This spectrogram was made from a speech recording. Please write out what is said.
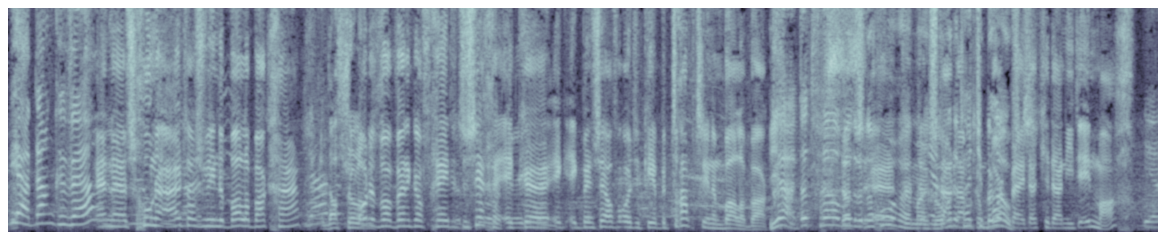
Ja, dank u wel. En eh, schoenen uit als u in de ballenbak gaat. Dat zullen Oh, dat wa- ben ik nog vergeten te zeggen. Ik, eh, ik, ik ben zelf ooit een keer betrapt in een ballenbak. Ja, dat verhaal wilden we nog eh, horen, er Marco, staat maar dat had je beloofd. bij dat je daar niet in mag. Ja.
